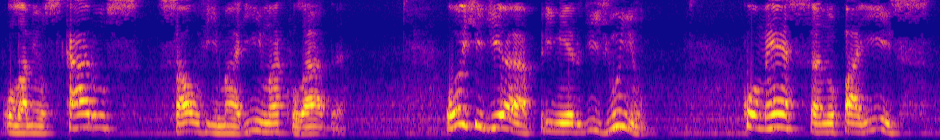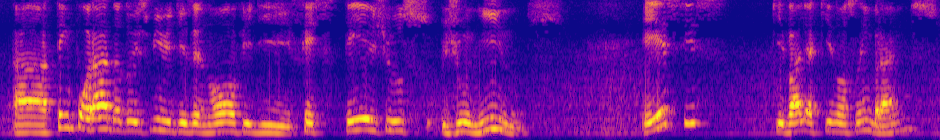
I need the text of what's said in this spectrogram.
Olá, meus caros, salve Maria Imaculada. Hoje, dia 1 de junho, começa no país a temporada 2019 de festejos juninos. Esses que vale aqui nós lembrarmos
